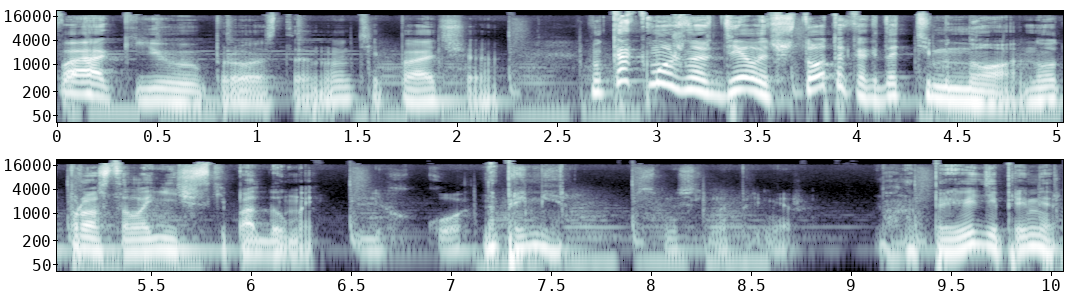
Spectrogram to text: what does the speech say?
Fuck you просто. Ну, типа, а чё? Ну, как можно делать что-то, когда темно? Ну, вот просто логически подумай. Легко. Например. В смысле, например. Ну, ну, приведи пример.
